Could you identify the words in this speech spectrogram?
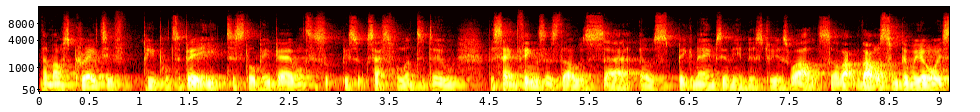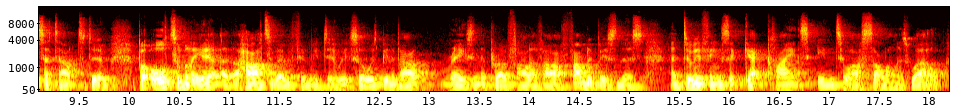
the most creative people to be to still be, be able to be successful and to do the same things as those uh, those big names in the industry as well. So that that was something we always set out to do. But ultimately, at the heart of everything we do, it's always been about raising the profile of our family business and doing things that get clients into our salon as well.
